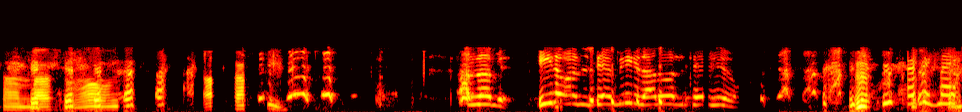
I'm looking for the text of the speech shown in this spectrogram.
something about some. I. I'm trying to see. I love it. He don't understand me, and I don't understand him. Perfect man.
